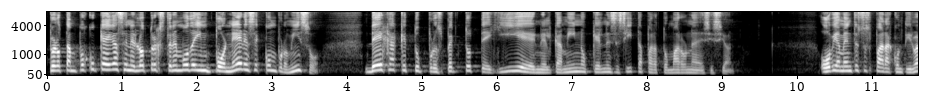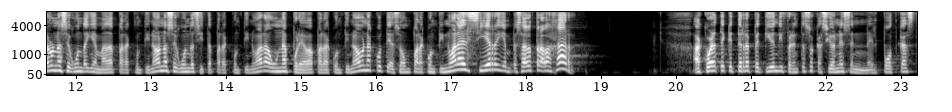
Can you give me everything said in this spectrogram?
pero tampoco caigas en el otro extremo de imponer ese compromiso. Deja que tu prospecto te guíe en el camino que él necesita para tomar una decisión. Obviamente esto es para continuar una segunda llamada, para continuar una segunda cita, para continuar a una prueba, para continuar una cotización, para continuar al cierre y empezar a trabajar. Acuérdate que te he repetido en diferentes ocasiones en el podcast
